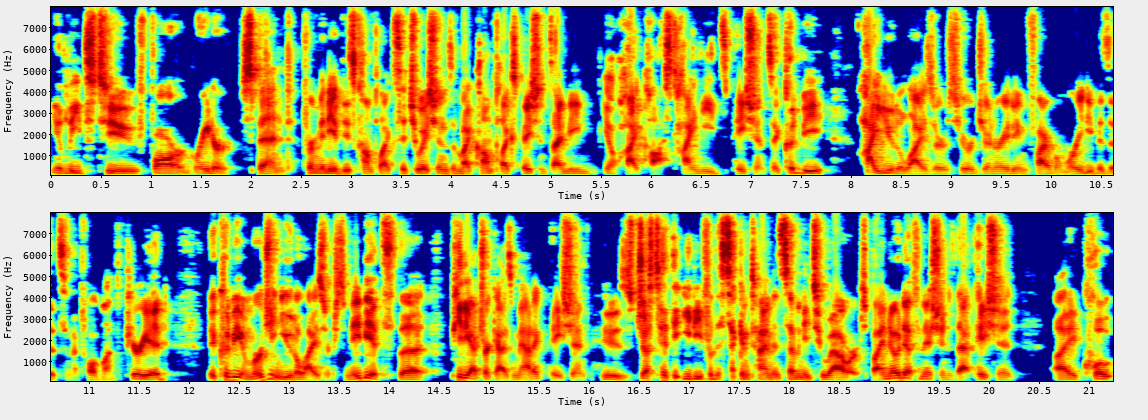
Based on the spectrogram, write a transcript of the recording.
it leads to far greater spend for many of these complex situations. And by complex patients, I mean, you know, high cost, high needs patients. It could be high utilizers who are generating five or more ED visits in a 12 month period. It could be emerging utilizers. Maybe it's the pediatric asthmatic patient who's just hit the ED for the second time in 72 hours. By no definition is that patient a quote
